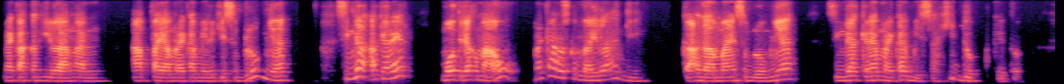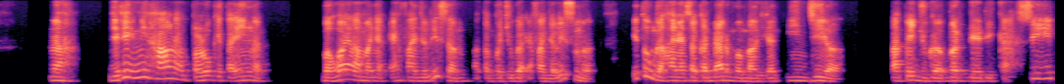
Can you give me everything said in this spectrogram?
mereka kehilangan apa yang mereka miliki sebelumnya, sehingga akhirnya mau tidak mau mereka harus kembali lagi ke agama yang sebelumnya, sehingga akhirnya mereka bisa hidup gitu. Nah, jadi ini hal yang perlu kita ingat bahwa yang namanya evangelism ataupun juga evangelisme itu nggak hanya sekedar membagikan Injil, tapi juga berdedikasi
